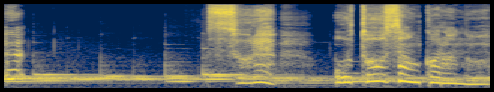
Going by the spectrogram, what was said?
えそれお父さんからの？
